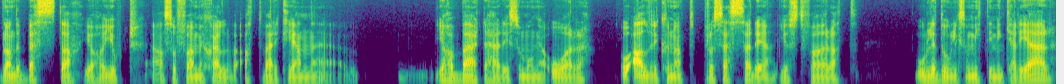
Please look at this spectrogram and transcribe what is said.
bland det bästa jag har gjort alltså för mig själv. Att verkligen... Eh, jag har bärt det här i så många år och aldrig kunnat processa det just för att Olle dog liksom mitt i min karriär.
